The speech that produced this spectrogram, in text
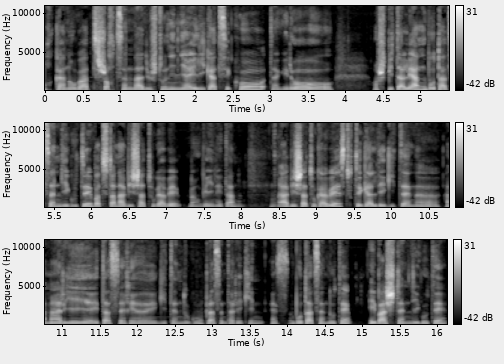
Orkano bat sortzen da justu nina elikatzeko, eta gero ospitalean botatzen digute batzutan abisatu gabe, ben gehienetan. Abisatu gabe, ez dute galde egiten uh, amari eta zer egiten dugu plazentarekin, ez, botatzen dute, ebasten digute,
